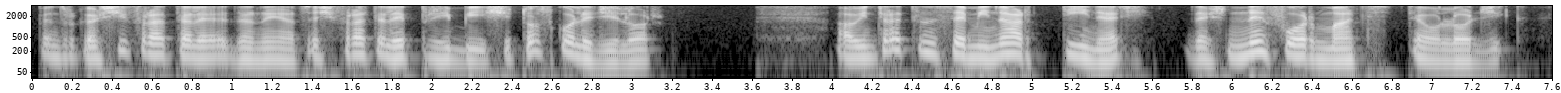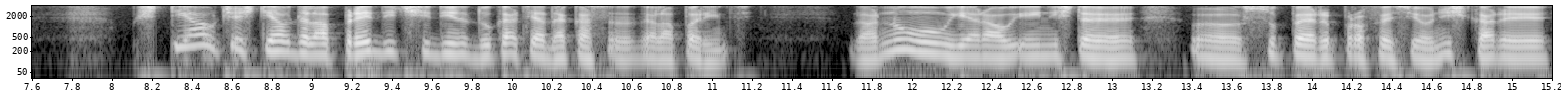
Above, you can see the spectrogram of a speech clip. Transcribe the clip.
pentru că și fratele Dănăiață și fratele Pribi și toți colegilor au intrat în seminar tineri, deci neformați teologic, știau ce știau de la predici și din educația de acasă de la părinți. Dar nu erau ei niște uh, super profesioniști care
